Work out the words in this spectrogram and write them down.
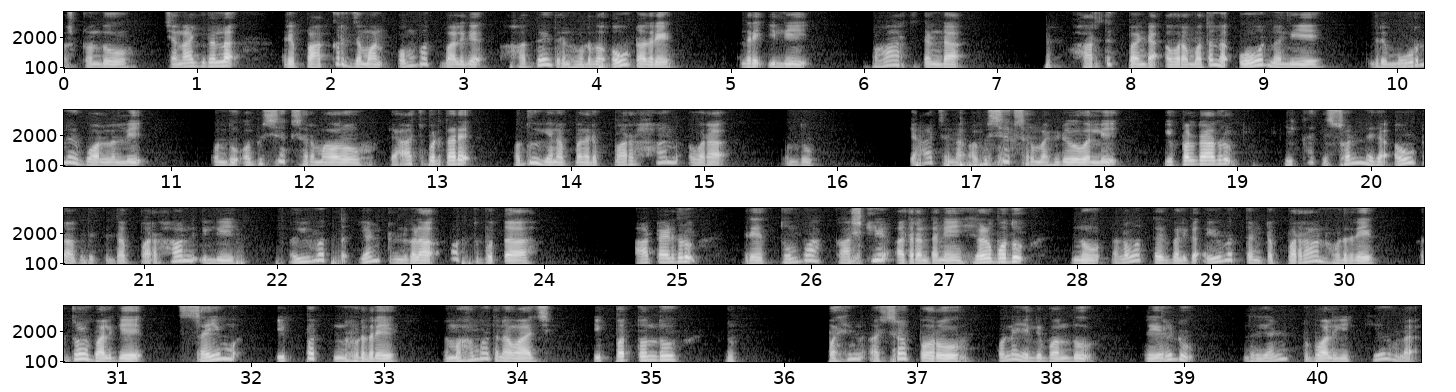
ಅಷ್ಟೊಂದು ಚೆನ್ನಾಗಿರಲ್ಲ. ಅಂದರೆ ಪಾಕರ್ ಜಮಾನ್ ಒಂಬತ್ತು ಬಾಲಿಗೆ ಹದಿನೈದು ರನ್ ಹೊಡೆದು ಔಟ್ ಆದರೆ, ಅಂದರೆ ಇಲ್ಲಿ ಭಾರತ ತಂಡ ಹಾರ್ದಿಕ್ ಪಾಂಡ್ಯ ಅವರ ಮೊದಲ ಓವರ್ನಲ್ಲಿಯೇ ಅಂದರೆ ಮೂರನೇ ಬಾಲ್ನಲ್ಲಿ ಒಂದು ಅಭಿಷೇಕ್ ಶರ್ಮಾ ಅವರು ಕ್ಯಾಚ್ ಬಿಡ್ತಾರೆ. ಅದು ಏನಪ್ಪಾ ಅಂದರೆ ಫರ್ಹಾನ್ ಅವರ ಒಂದು ಕ್ಯಾಚ್ ಅನ್ನು ಅಭಿಷೇಕ್ ಶರ್ಮಾ ಹಿಡಿಯುವಲ್ಲಿ ವಿಫಲರಾದರು ಹೀಗಾಗಿ ಸೊನ್ನೆಗೆ ಔಟ್ ಆಗೋದಕ್ಕಿಂತ ಫರ್ಹಾನ್ ಇಲ್ಲಿ ಐವತ್ತ ಎಂಟು ರನ್ಗಳ ಅದ್ಭುತ ಆಟ ಆಡಿದರು. ಅಂದರೆ ತುಂಬಾ ಕಾಸ್ಟ್ಲಿ ಅದರಂತಾನೆ ಹೇಳ್ಬೋದು. ಇನ್ನು ನಲವತ್ತೈದು ಬಾಲಿಗೆ ಐವತ್ತೆಂಟು ಫರ್ಹಾನ್ ಹೊಡೆದರೆ ಹದಿನೇಳು ಬಾಲಿಗೆ ಸೈಮ್ ಇಪ್ಪತ್ತೊಂದು ಹೊಡೆದರೆ ಮೊಹಮ್ಮದ್ ನವಾಜ್ ಇಪ್ಪತ್ತೊಂದು. ಪಹಿನ್ ಅಶ್ರಫ್ ಅವರು ಕೊನೆಯಲ್ಲಿ ಬಂದು ಎರಡು ಅಂದರೆ ಎಂಟು ಬಾಲಿಗೆ ಕೇವಲ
